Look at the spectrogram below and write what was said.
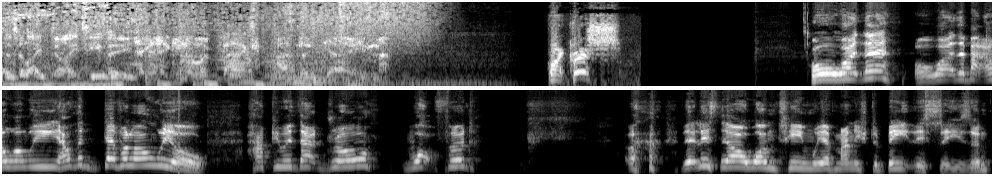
Chris on Till I Die TV. Taking a look back at the game. Right, Chris. All right there. All right there. Back. How are we? How the devil are we all? Happy with that draw? Watford. At least they are one team we have managed to beat this season,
